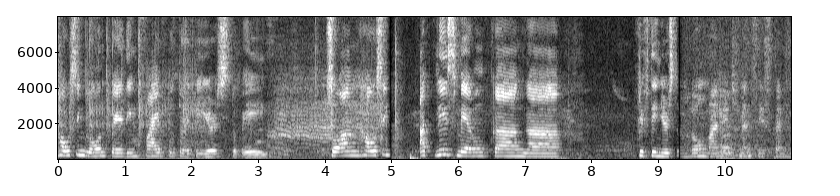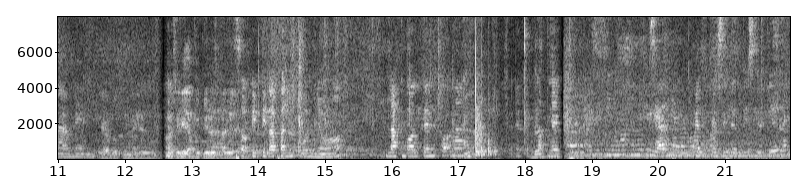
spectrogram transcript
housing loan pwedeng 5 to 30 years to pay. So ang housing at least meron kang ah, 15 years to loan management system namin. Iabot niyo na yan. O sige, abot niyo na sa kanila. So, pipilatan po nyo. Black ball pen po, ha? Black pen. when the president is looking at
